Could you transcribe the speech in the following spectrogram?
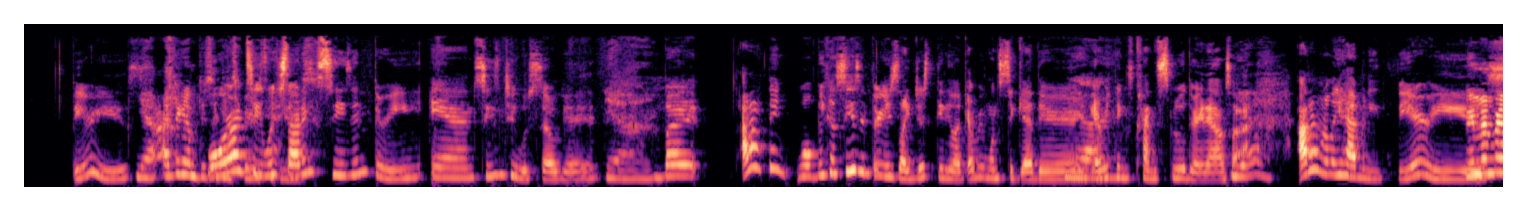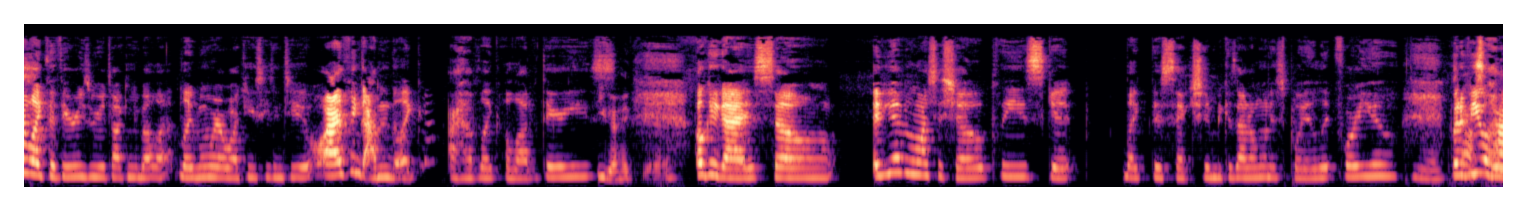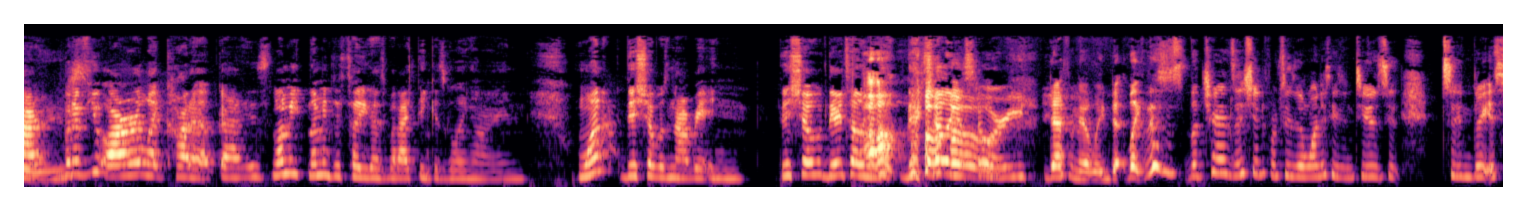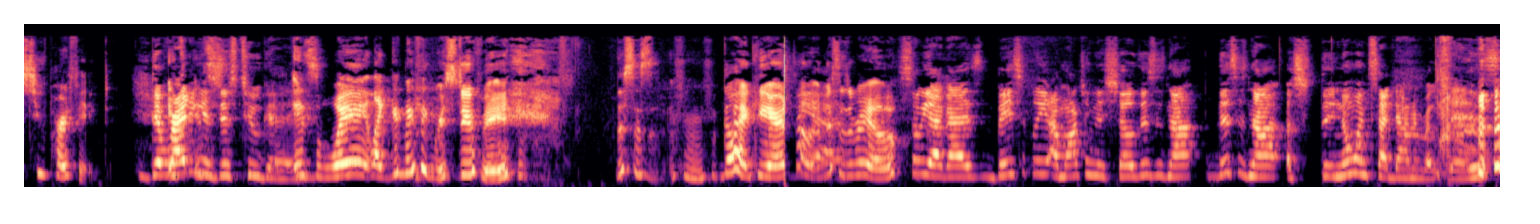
Theories. Yeah, I think I'm just Well, we're on. Se- we're starting season three, and season two was so good. Yeah. But I don't think well because season three is like just getting like everyone's together. Yeah. Everything's kind of smooth right now, so yeah. I, I don't really have any theories. Remember like the theories we were talking about like, when we were watching season 2? I think I'm like I have like a lot of theories. You go ahead, Kiera. Okay, guys. So if you haven't watched the show, please skip like this section because I don't want to spoil it for you. Yeah, But if you are, but if you are like caught up, guys, let me let me just tell you guys what I think is going on. One, this show was not written. This show, they're telling Oh. they're telling a story. Definitely. De- like this is the transition from season one to season two to season three is too perfect. The writing it's- is just too good. It's way like they think we're stupid. This is hmm. go ahead, Kiera. Tell Yeah. them this is real. so yeah, guys. Basically, I'm watching this show. This is not. This is not a. No one sat down and wrote this.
